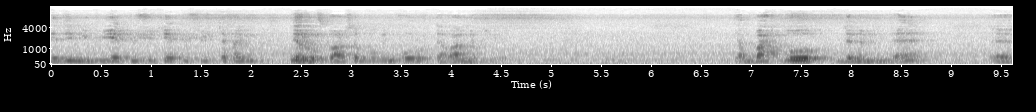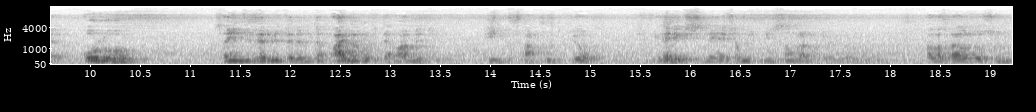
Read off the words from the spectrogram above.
Dediğim gibi 73, 73'te hangi ne ruh varsa bugün o ruh devam ediyor. Ya bak bu döneminde e, o ruh Sayın liderimiz döneminde aynı ruh devam ediyor. Hiçbir farklılık yok. Çünkü her ikisinde yaşamış bir insan olarak görüyorum onu. Allah razı olsun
